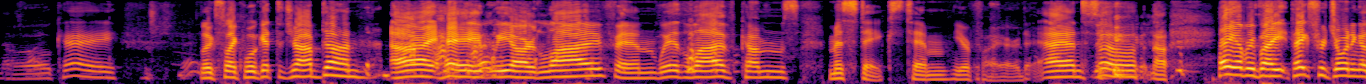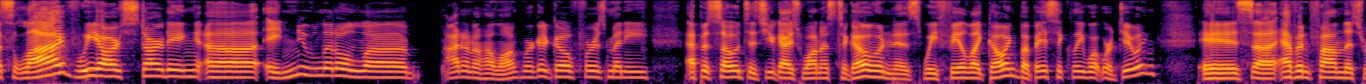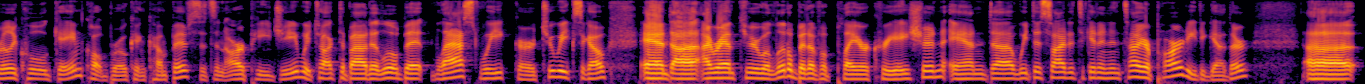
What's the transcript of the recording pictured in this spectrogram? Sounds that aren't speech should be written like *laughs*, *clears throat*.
and that's fine. Okay. Looks like we'll get the job done. All right. *laughs* Hey, we are live, and with live comes mistakes. Tim, you're fired. And so, *laughs* no. Hey, everybody. Thanks for joining us live. We are starting uh, a new little. Uh, I don't know how long. We're going to go for as many episodes as you guys want us to go and as we feel like going. But basically, what we're doing is uh, Evan found this really cool game called Broken Compass. It's an RPG. We talked about it a little bit last week or two weeks ago. And uh, I ran through a little bit of a player creation and uh, we decided to get an entire party together. Uh,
